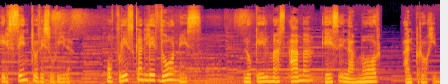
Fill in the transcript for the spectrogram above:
el centro de su vida. Ofrézcanle dones lo que Él más ama es el amor al prójimo,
